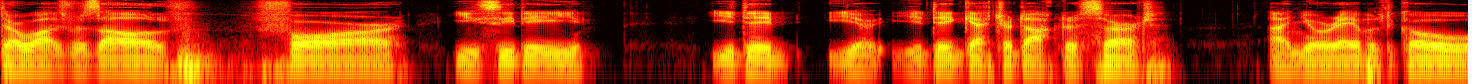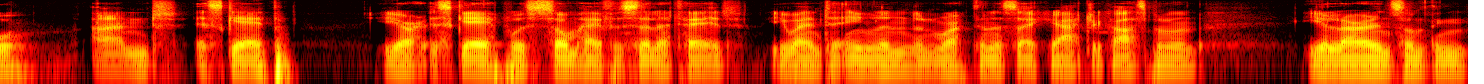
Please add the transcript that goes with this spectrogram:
there was resolve for UCD. You did you you did get your doctor's cert, and you were able to go and escape. Your escape was somehow facilitated. You went to England and worked in a psychiatric hospital, and you learned something.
